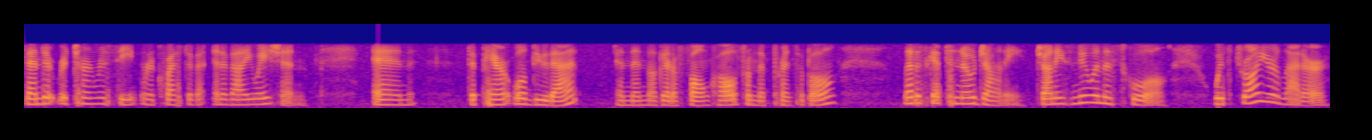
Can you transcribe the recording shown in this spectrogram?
send it return receipt, and request an evaluation. And the parent will do that, and then they'll get a phone call from the principal. Let us get to know Johnny. Johnny's new in the school. Withdraw your letter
